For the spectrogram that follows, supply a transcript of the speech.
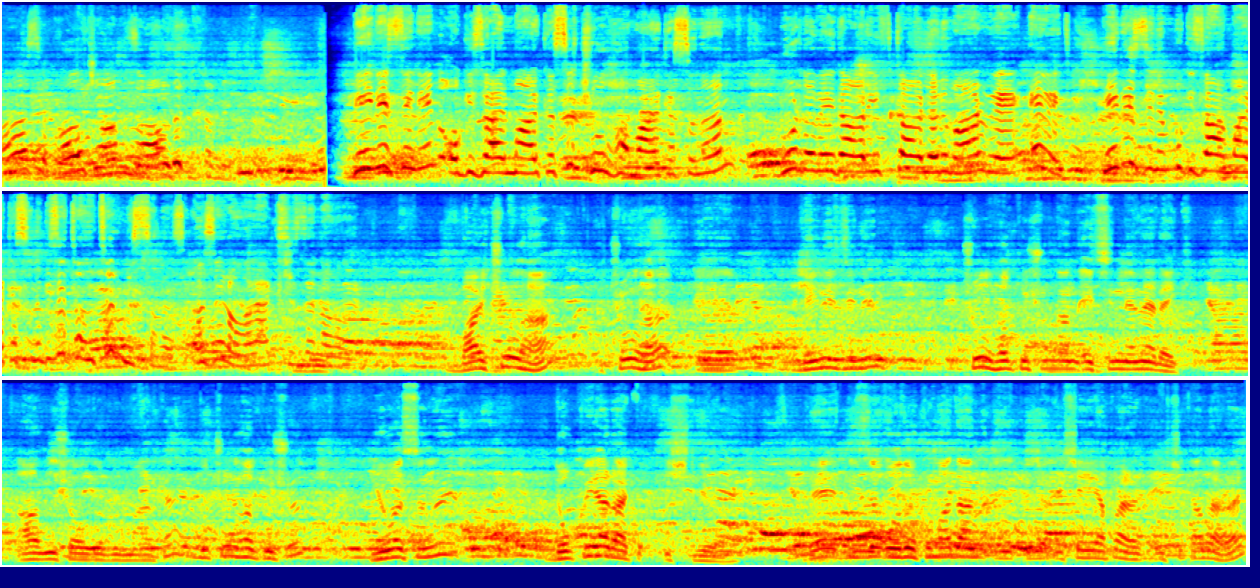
Asım alacağımızı aldık. Denizli'nin o güzel markası Çulha markasının burada veda iftarları var ve evet Denizli'nin bu güzel markasını bize tanıtır mısınız? Özel olarak sizden alalım. Bay Çulha, Çulha e, Denizli'nin Çulha kuşundan esinlenerek almış olduğu bir marka. Bu Çulha kuşu yuvasını dokuyarak işliyor. Ve biz de o dokumadan e, şey yaparak, ışık alarak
